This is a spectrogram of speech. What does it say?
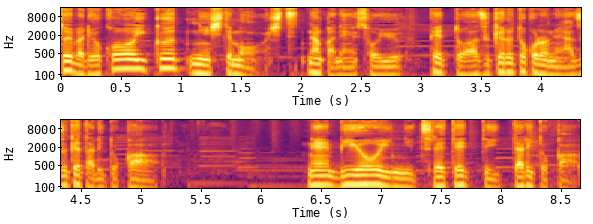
例えば旅行行くにしてもなんかねそういうペットを預けるところに預けたりとかね美容院に連れてって行ったりとか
